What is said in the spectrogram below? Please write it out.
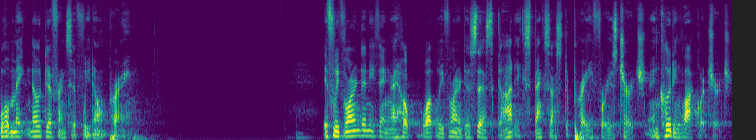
will make no difference if we don't pray. If we've learned anything, I hope what we've learned is this God expects us to pray for his church, including Lockwood Church.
